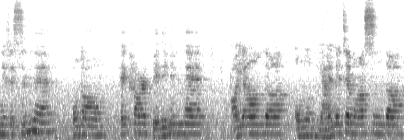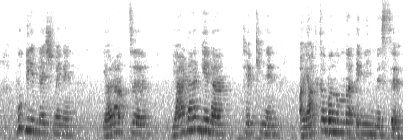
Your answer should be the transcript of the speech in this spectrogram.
Nefesimle odağım tekrar bedenimde, ayağımda, onun yerle temasında, bu birleşmenin yarattığı yerden gelen tepkinin ayak tabanımda emilmesi,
